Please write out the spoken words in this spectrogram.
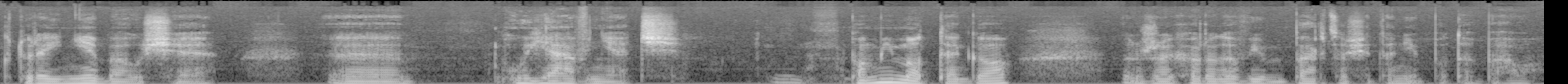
której nie bał się e, ujawniać. Pomimo tego, że Herodowi bardzo się to nie podobało.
